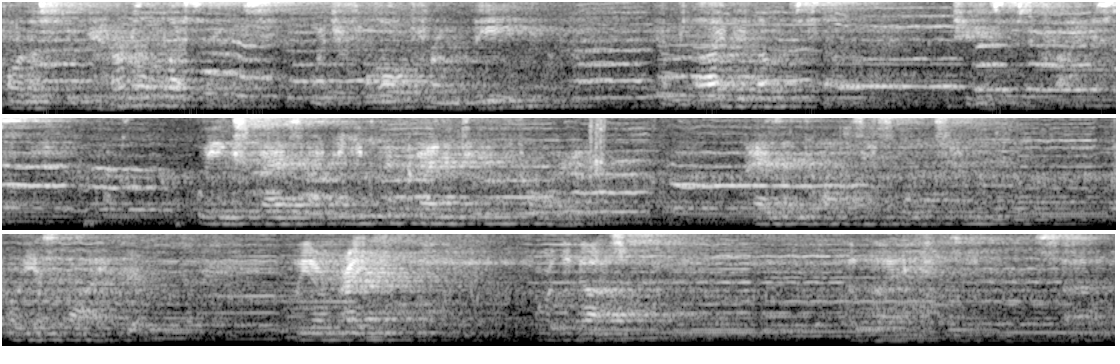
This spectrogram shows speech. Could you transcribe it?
for the supernal blessings which flow from thee and thy beloved Son, Jesus Christ. We express our deep gratitude for President Thomas S. Monson for his life. We are grateful for the gospel of thy Son,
